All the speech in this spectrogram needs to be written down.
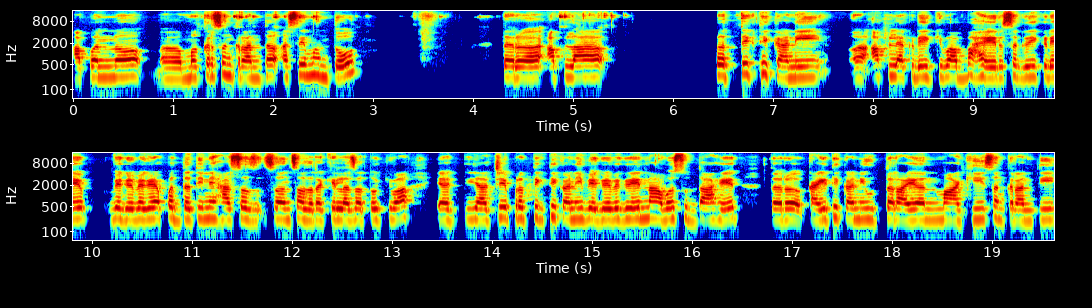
आपण मकर संक्रांत असे म्हणतो. तर आपला प्रत्येक ठिकाणी आपल्याकडे किंवा बाहेर सगळीकडे वेगळ्या वेगळ्या पद्धतीने हा सज- सण साजरा केला जातो किंवा या- याचे प्रत्येक ठिकाणी वेगळे वेगळे नावं सुद्धा आहेत. तर काही ठिकाणी उत्तरायण माघी संक्रांती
